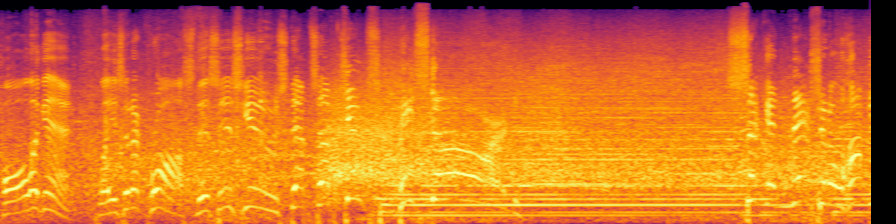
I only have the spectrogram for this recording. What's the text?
Hall again. Plays it across. This is Hughes. Steps up, shoots. He scored! Second National Hockey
